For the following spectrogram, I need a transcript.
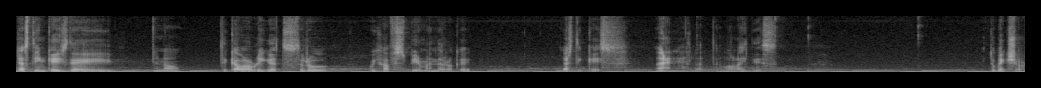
Just in case they, you know, the cavalry gets through, we have spearmen there, okay? Just in case. Eh, let them go like this. To make sure.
